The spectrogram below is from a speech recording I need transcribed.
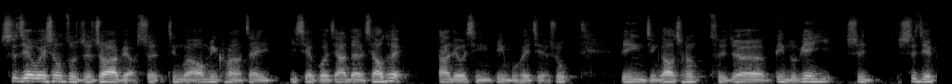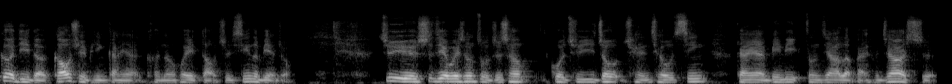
世界卫生组织周二表示，尽管 Omicron 在一些国家的消退，大流行并不会结束，并警告称，随着病毒变异，世世界各地的高水平感染可能会导致新的变种。据世界卫生组织称，过去一周全球新感染病例增加了百分之二十，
